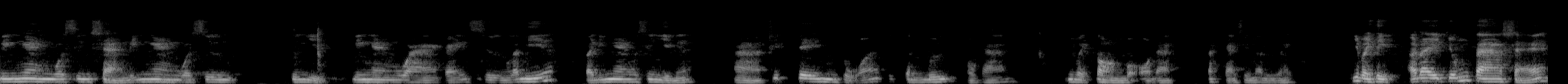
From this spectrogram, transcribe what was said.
đi ngang qua xương sàn, đi ngang qua xương xương gì? Đi ngang qua cái xương lá mía và đi ngang qua xương gì nữa? À phía trên của cái chân bướm hậu cái như vậy toàn bộ là tất cả xương nó đều hết như vậy thì ở đây chúng ta sẽ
